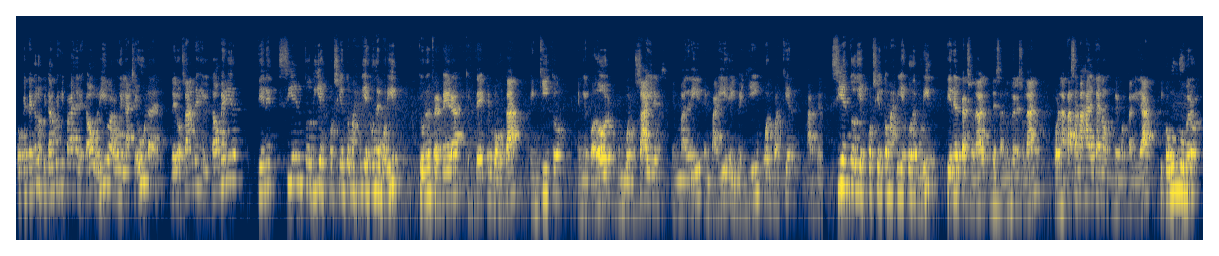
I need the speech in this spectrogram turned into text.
o que esté en el Hospital Principal del Estado Bolívar o en la Cheula de, los Andes en el Estado Mérida, tiene 110% más riesgo de morir que una enfermera que esté en Bogotá, en Quito, en Ecuador, en Buenos Aires, en Madrid, en París, en Medellín o en cualquier parte. 110% más riesgo de morir tiene el personal de salud venezolano, con la tasa más alta de mortalidad y con un número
